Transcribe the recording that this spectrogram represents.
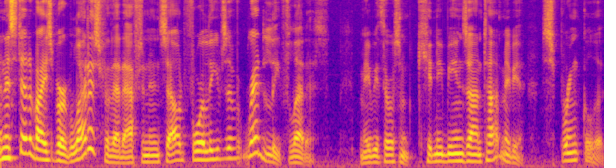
And instead of iceberg lettuce for that afternoon salad, four leaves of red leaf lettuce. Maybe throw some kidney beans on top, maybe a sprinkle, a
